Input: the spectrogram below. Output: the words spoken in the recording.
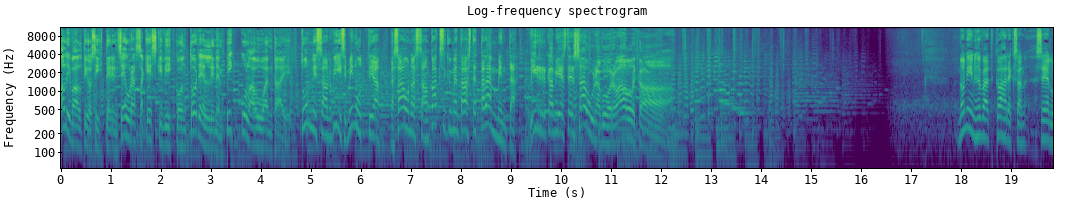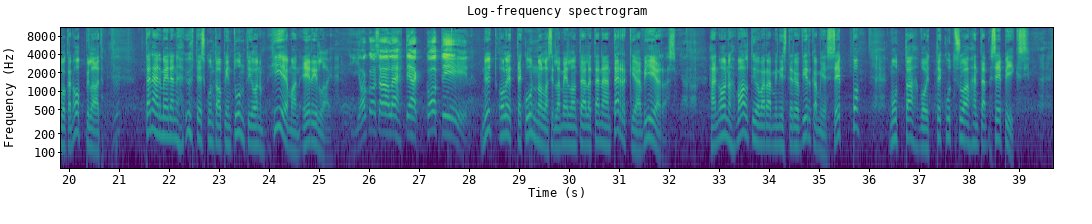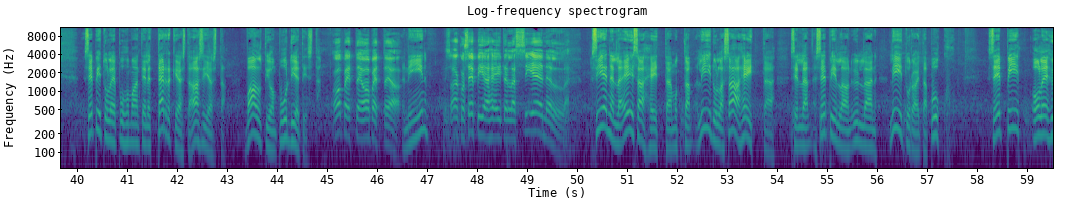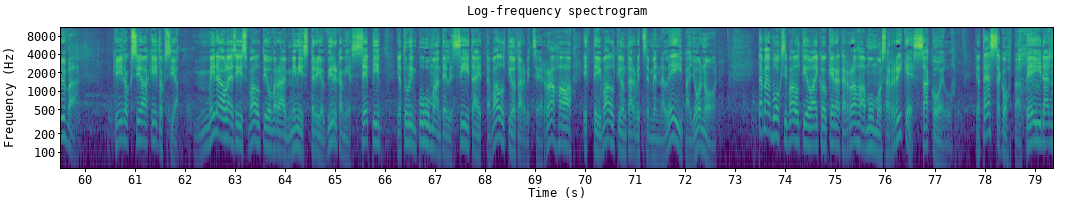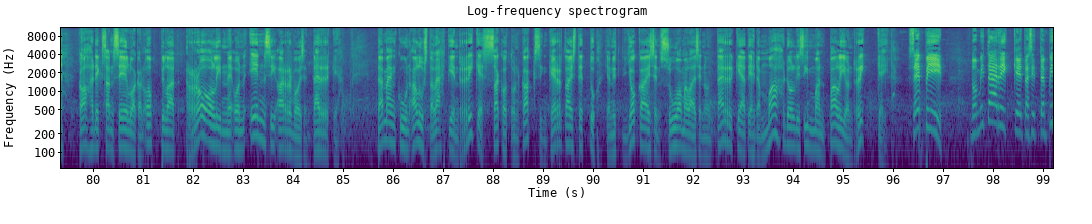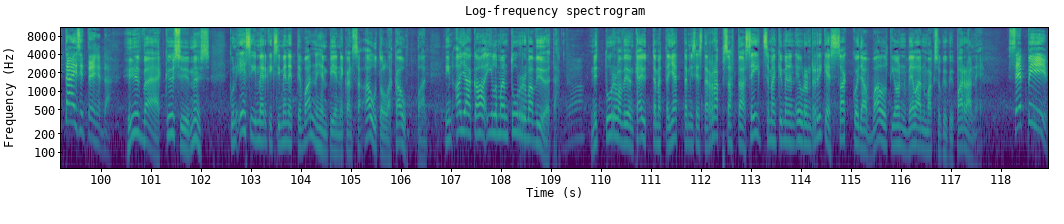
Alivaltiosihteerin seurassa keskiviikko on todellinen pikkulauantai. Tunnissa on viisi minuuttia ja saunassa on 20 astetta lämmintä. Virkamiesten saunavuoro alkaa. No niin, hyvät kahdeksan C-luokan oppilaat. Tänään meidän yhteiskuntaopin tunti on hieman erilainen. Joko saa lähteä kotiin? Nyt olette kunnolla, sillä meillä on täällä tänään tärkeä vieras. Hän on valtiovarainministeriön virkamies Seppo, mutta voitte kutsua häntä Sepiksi. Sepi tulee puhumaan teille tärkeästä asiasta, valtion budjetista. Opettaja, opettaja. Niin, Saako sepiä heitellä sienellä? Sienellä ei saa heittää, mutta liidulla saa heittää, sillä Sepillä on yllään liituraita puku. Sepi, ole hyvä. Kiitoksia, kiitoksia. Minä olen siis valtiovarainministeriön virkamies Sepi ja tulin puhumaan teille siitä, että valtio tarvitsee rahaa, ettei valtion tarvitse mennä leipäjonoon. Tämän vuoksi valtio aikoo kerätä rahaa muun muassa rikesakoilla. Ja tässä kohtaa teidän kahdeksan C-luokan oppilaat roolinne on ensiarvoisen tärkeä. Tämän kuun alusta lähtien rikesakot on kaksinkertaistettu ja nyt jokaisen suomalaisen on tärkeää tehdä mahdollisimman paljon rikkeitä. Sepi, no mitä rikkeitä sitten pitäisi tehdä? Hyvä kysymys. Kun esimerkiksi menette vanhempienne kanssa autolla kauppaan, niin ajakaa ilman turvavyötä. Nyt turvavyön käyttämättä jättämisestä rapsahtaa 70 euron rikesakko ja valtion velanmaksukyky paranee. Sepi,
